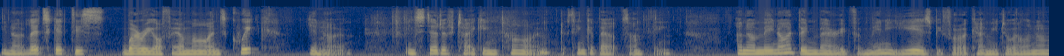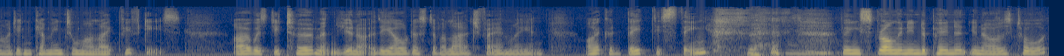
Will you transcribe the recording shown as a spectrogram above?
You know, let's get this worry off our minds quick, you mm. know instead of taking time to think about something. And I mean, I'd been married for many years before I came into Al Anon. I didn't come into my late 50s. I was determined, you know, the oldest of a large family, and I could beat this thing. Being strong and independent, you know, I was taught.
